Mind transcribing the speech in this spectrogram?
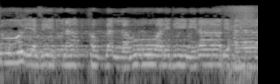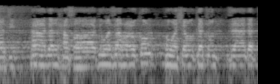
الرسول يزيدنا حبا له ولديننا بحياتي هذا الحصاد وزرعكم هو شوكة زادت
